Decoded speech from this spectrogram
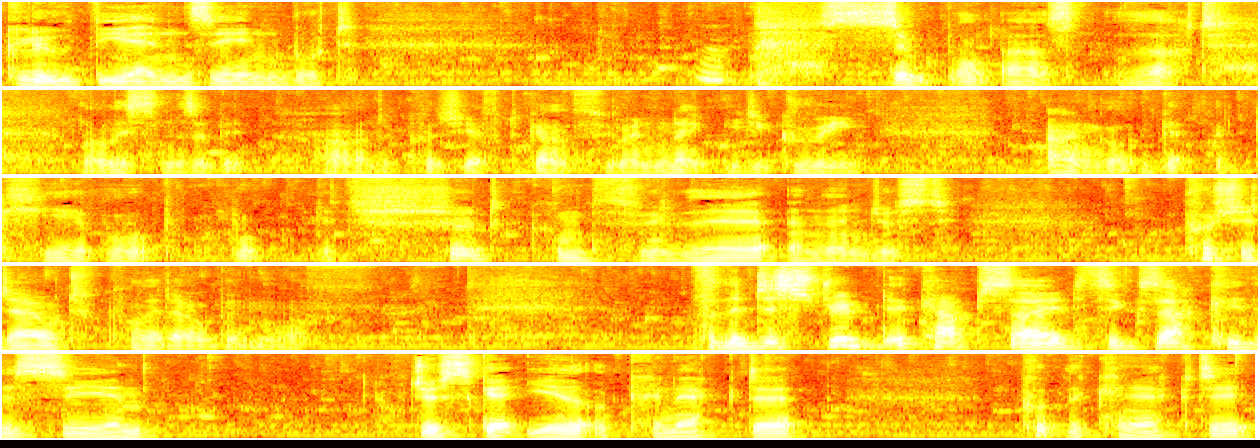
glued the ends in, but simple as that. Now this one's a bit harder because you have to go through a 90 degree angle to get the cable up, but it should come through there and then just push it out, pull it out a bit more. For the distributor cap side, it's exactly the same. Just get your little connector put the connector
